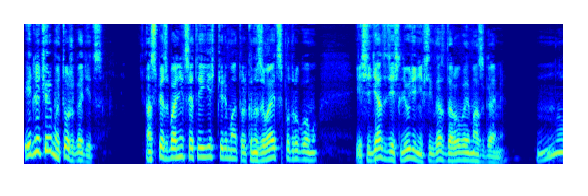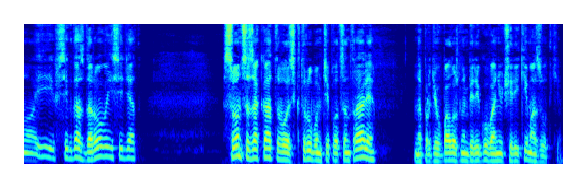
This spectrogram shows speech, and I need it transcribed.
И для тюрьмы тоже годится. А спецбольница — это и есть тюрьма, только называется по-другому. И сидят здесь люди, не всегда здоровые мозгами. Но и всегда здоровые сидят. Солнце закатывалось к трубам теплоцентрали на противоположном берегу вонючей реки Мазутки.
